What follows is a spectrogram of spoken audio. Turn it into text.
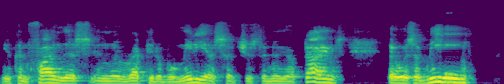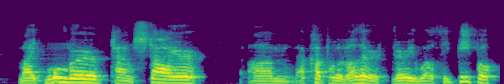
You can find this in the reputable media, such as the New York Times. There was a meeting, Mike Bloomberg, Tom Steyer, um, a couple of other very wealthy people,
